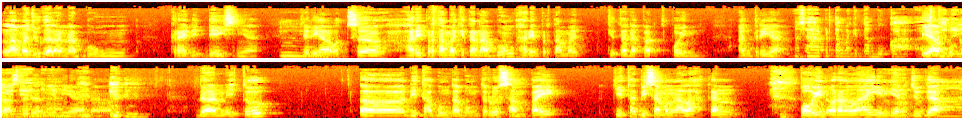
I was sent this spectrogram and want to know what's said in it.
lama juga lah nabung credit days-nya. Hmm. Jadi kan sehari pertama kita nabung, hari pertama kita dapat poin antrian. masa hari pertama kita buka uh, Iya, student buka union, student nah. union. Nah, dan itu eh, ditabung-tabung terus sampai kita bisa mengalahkan poin orang lain yang juga Ah,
